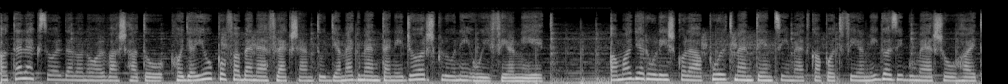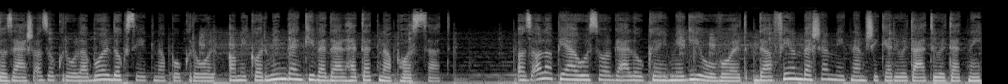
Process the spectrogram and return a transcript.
A Telex oldalon olvasható, hogy a jópofa Ben Affleck sem tudja megmenteni George Clooney új filmjét. A Magyarul Iskola a pult mentén címet kapott film igazi boomer sóhajtozás azokról a boldog szép napokról, amikor mindenki vedelhetett naphosszat. Az alapjául szolgáló könyv még jó volt, de a filmbe semmit nem sikerült átültetni,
